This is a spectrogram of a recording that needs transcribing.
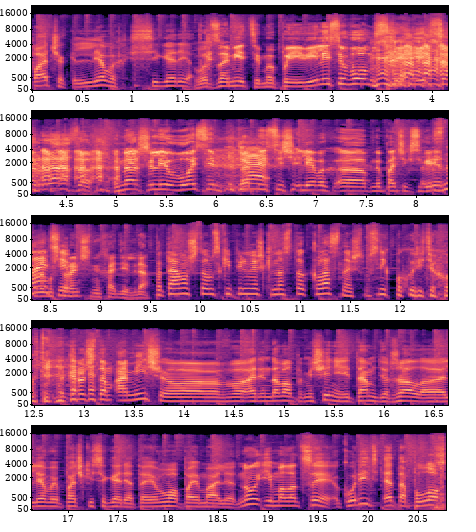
пачек левых сигарет. Вот заметьте, мы появились в Омске и сразу нашли 8 Я- тысяч левых э, пачек сигарет, потому что раньше не ходили, да. Потому что омские пельмешки настолько классные, что с них покурить охота. Да, короче, там Амич э, в- арендовал помещение и там держал э, левые пачки сигарет, а его поймали. Ну и молодцы. Курить это плохо.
